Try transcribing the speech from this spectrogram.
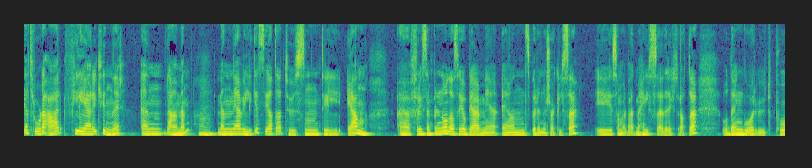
Jeg tror det er flere kvinner enn det er menn. Men jeg vil ikke si at det er 1000 til 1. For eksempel nå da, så jobber jeg med en spørreundersøkelse i samarbeid med Helsedirektoratet. Og den går ut på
